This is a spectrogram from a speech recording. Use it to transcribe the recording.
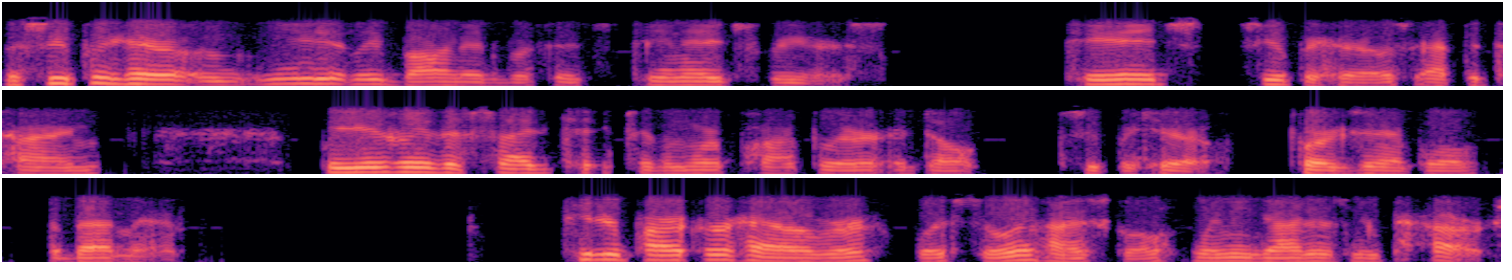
The superhero immediately bonded with his teenage readers. Teenage superheroes at the time were usually the sidekick to the more popular adult superhero, for example, the Batman. Peter Parker, however, was still in high school when he got his new powers.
